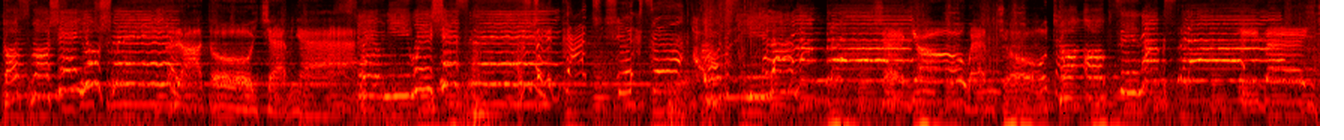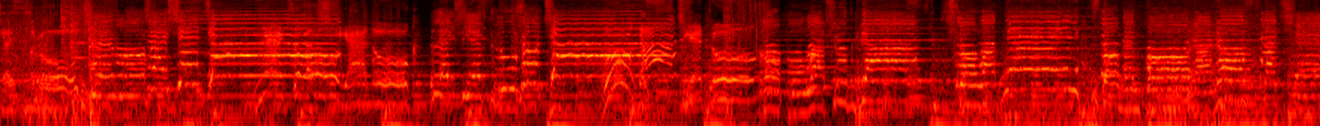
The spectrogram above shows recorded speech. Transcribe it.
w kosmosie już my. Ratujcie mnie! Spełniły się sny. Czekać się chce. Choć chwila nam brak, Przegiąłem ciut to obcy nam strach. i będzie smród. Źle może się dziać, Nie czuję nóg! lecz jest dużo ciał. Udać je tu! Kopuła wśród gwiazd, szkoła w niej, z domem pora rozstać się.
